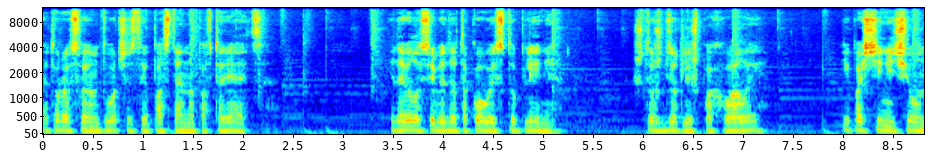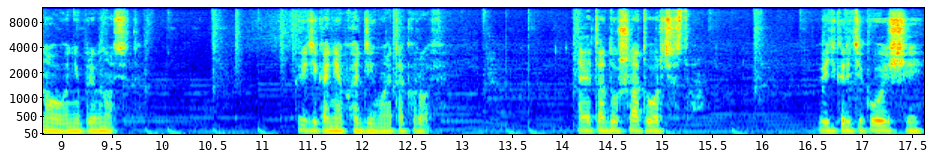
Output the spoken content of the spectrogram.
которое в своем творчестве постоянно повторяется и довело себя до такого иступления, что ждет лишь похвалы и почти ничего нового не привносит. Критика необходима, это кровь. А это душа творчества. Ведь критикующий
